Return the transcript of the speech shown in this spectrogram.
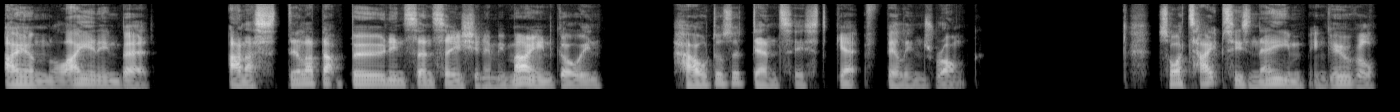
I am lying in bed and I still had that burning sensation in my mind going, how does a dentist get fillings wrong? So I typed his name in Google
